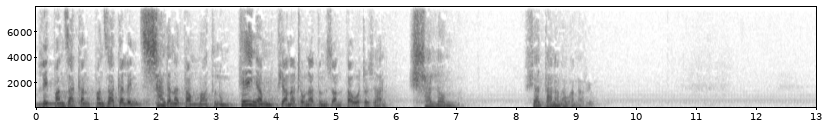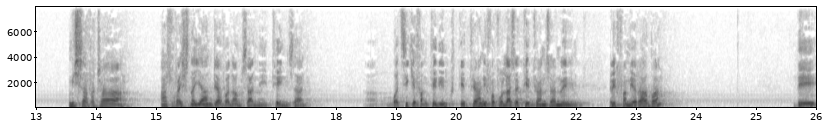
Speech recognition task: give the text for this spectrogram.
ilay Mpanjakan'ny mpanjaka, ilay nitsangana tamin'ny maty no miteny amin'ny mpianatra ao anatin'izany tahotra izany, Shalom, fiadanana ho anareo. Misy zavatra azo raisina ihany ry havana amin'izany teny izany. Ah, ho antsika efa niteneniko teto ihany, efa voalaza teto ihany izany hoe rehefa miaraba, dia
